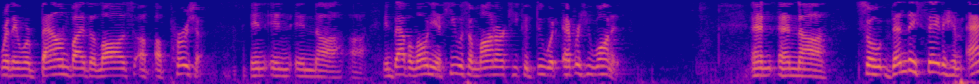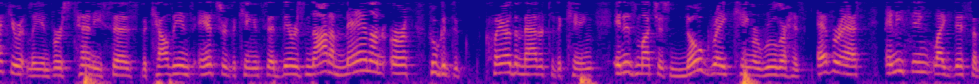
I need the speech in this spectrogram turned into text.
where they were bound by the laws of, of Persia. In, in, in, uh, uh, in Babylonia, he was a monarch. He could do whatever he wanted. And, and uh, so then they say to him accurately in verse 10, he says, The Chaldeans answered the king and said, There is not a man on earth who could declare the matter to the king, inasmuch as no great king or ruler has ever asked anything like this of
